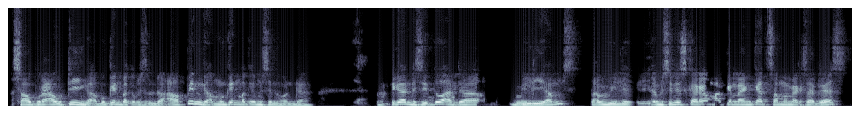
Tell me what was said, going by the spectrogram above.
Sauber Audi nggak mungkin pakai mesin Honda, Alpine nggak mungkin pakai mesin Honda. Ya. Berarti kan di situ ada Williams, tapi Williams ini sekarang makin lengket sama Mercedes,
